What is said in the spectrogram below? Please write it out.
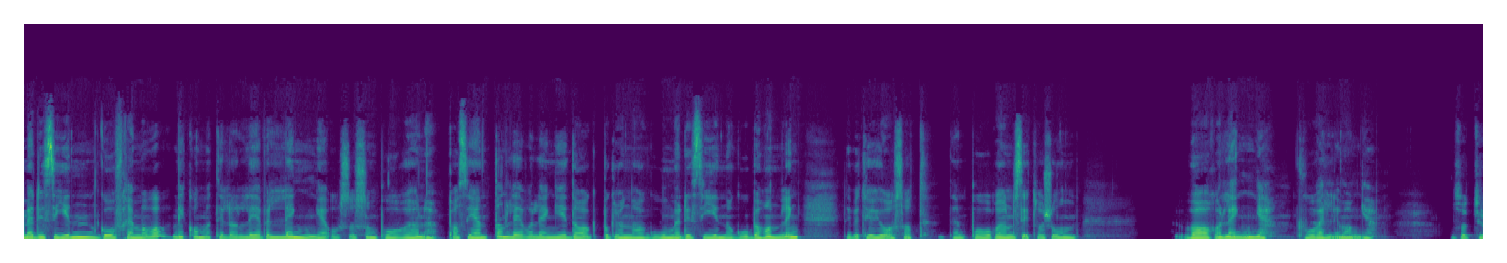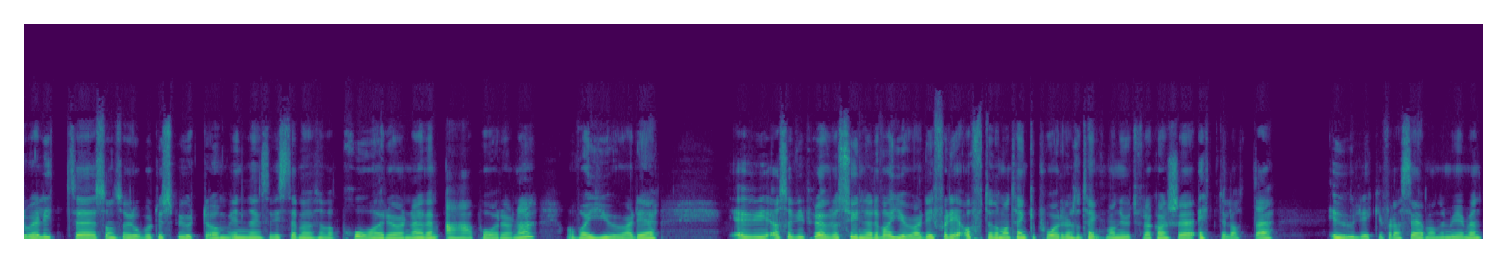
Medisinen går fremover, vi kommer til å leve lenge også som pårørende. Pasientene lever lenge i dag på grunn av god medisin og god behandling. Det betyr jo også at den pårørendesituasjonen varer lenge for veldig mange. Og så tror jeg litt eh, sånn som Robert du spurte om innledningsvis, det med pårørende. Hvem er pårørende, og hva gjør de? Vi, altså, vi prøver å synliggjøre hva gjør de, fordi ofte når man tenker pårørende, så tenker man ut fra kanskje etterlatte ulykker, for da ser man det mye. Men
